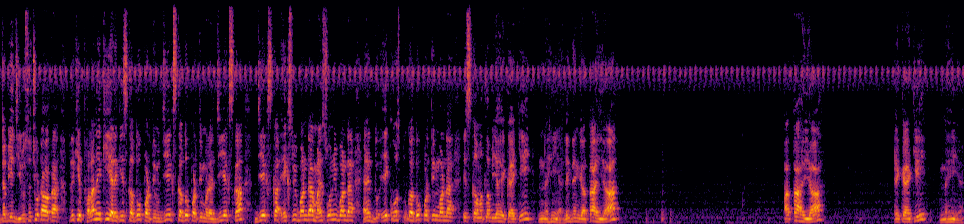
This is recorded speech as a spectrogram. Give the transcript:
जब ये ज़ीरो से छोटा होता है। तो देखिए, फलन एक ही है लेकिन इसका दो प्रतिम जी एक्स का दो प्रतिम है। जी एक्स का जी एक्स का एक्स भी बन रहा है माइनस वन भी बन रहा है। यानी एक वस्तु का दो प्रतिम बन रहा है। इसका मतलब यह है कि नहीं है। लिख देंगे अतः अतः यह, एक है कि नहीं है।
